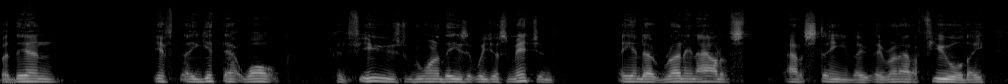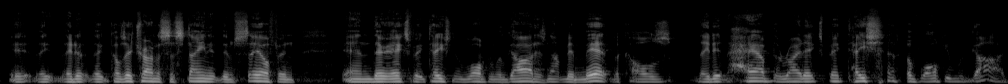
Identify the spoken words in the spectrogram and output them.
But then if they get that walk confused with one of these that we just mentioned, they end up running out of out of steam. They, they run out of fuel. They they they because they, they're trying to sustain it themselves and and their expectation of walking with God has not been met because they didn't have the right expectation of walking with God.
